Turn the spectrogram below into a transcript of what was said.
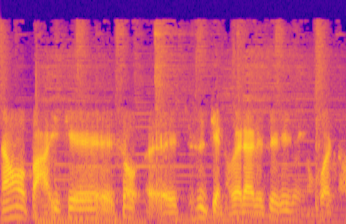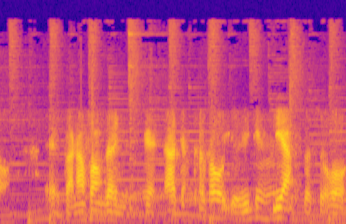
然后把一些收呃就是捡回来的这些牛粪哦，呃把它放在里面，然后等它后有一定量的时候，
